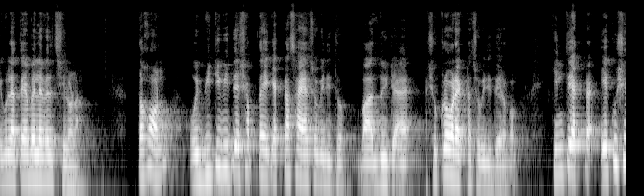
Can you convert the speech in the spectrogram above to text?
এগুলো এত অ্যাভেলেবেল ছিল না। তখন ওই বিটিভিতে সাপ্তাহিক একটা ছায়াছবি দিত, বা দুইটা শুক্রবার একটা ছবি দিত এরকম। কিন্তু একটা একুশে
